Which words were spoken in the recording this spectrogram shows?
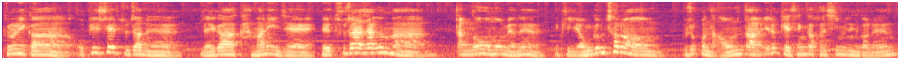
그러니까 오피스텔 투자는 내가 가만히 이제 내 투자 자금만 딱 넣어 놓으면은 이렇게 연금처럼 무조건 나온다 이렇게 생각하시는 거는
